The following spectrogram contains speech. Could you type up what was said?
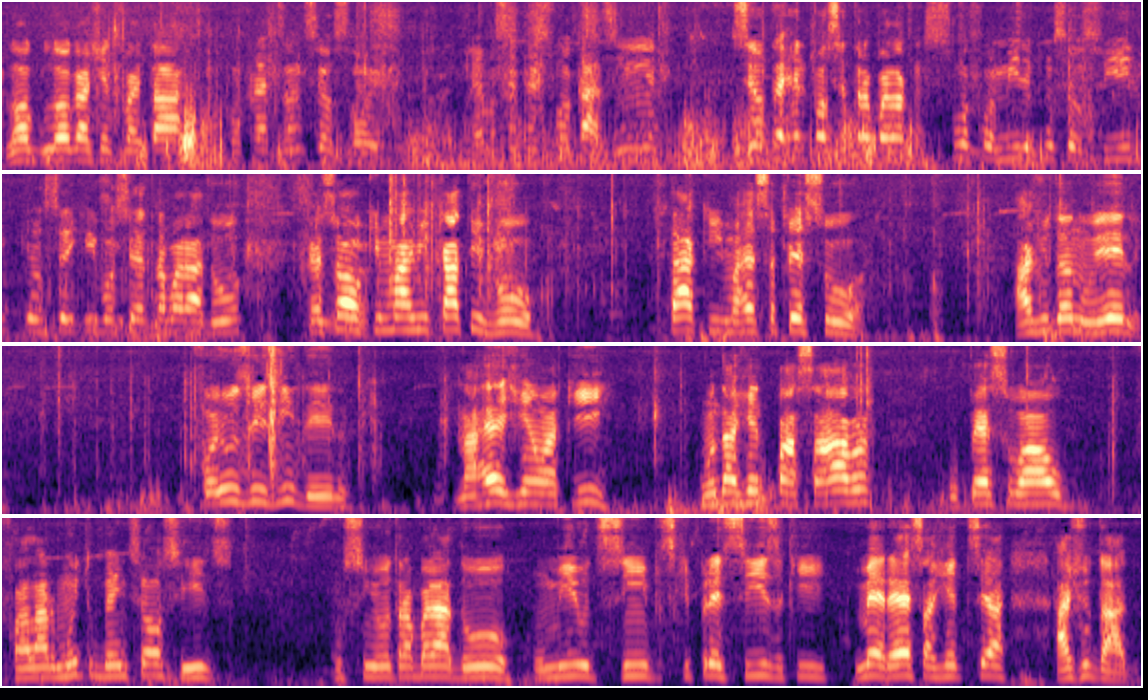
logo logo a gente vai estar concretizando seu sonho. É você ter sua casinha, seu terreno para você trabalhar com sua família, com seus filhos, que eu sei que você é trabalhador. Pessoal, o que mais me cativou, tá aqui, mas essa pessoa ajudando ele, foi os vizinhos dele. Na região aqui, onde a gente passava, o pessoal falaram muito bem de seu auxílio. Um senhor trabalhador, humilde, simples, que precisa, que merece a gente ser ajudado.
